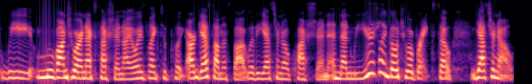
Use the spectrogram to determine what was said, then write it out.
we move on to our next session, I always like to put our guests on the spot with a yes or no question. And then we usually go to a break. So, yes or no.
